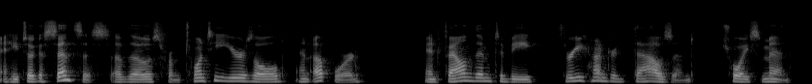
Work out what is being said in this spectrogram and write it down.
And he took a census of those from twenty years old and upward, and found them to be three hundred thousand choice men,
